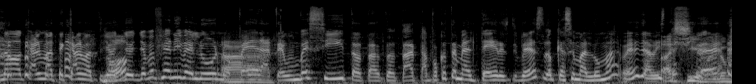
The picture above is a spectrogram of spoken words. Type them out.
No, cálmate, cálmate. Yo, ¿No? yo, yo me fui a nivel uno. Ah. Espérate, un besito. ta, ta, ta, tampoco te me alteres. ¿Ves lo que hace Maluma? ¿Ves? ¿Ya viste? Ay, sí, ¿Eh? Maluma.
